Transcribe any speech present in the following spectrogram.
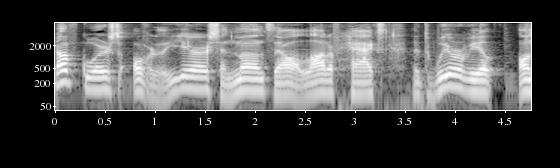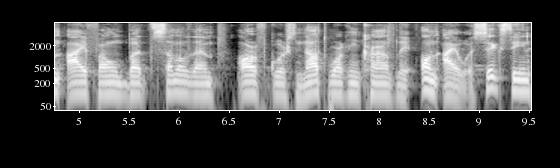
Now of course, over the years and months there are a lot of hacks that we reveal on iPhone but some of them are of course not working currently on iOS 16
